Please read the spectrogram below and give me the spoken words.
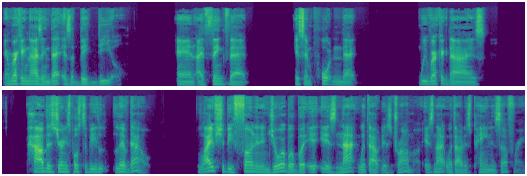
And recognizing that is a big deal. And I think that it's important that we recognize how this journey is supposed to be lived out. Life should be fun and enjoyable, but it is not without its drama. It's not without its pain and suffering.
